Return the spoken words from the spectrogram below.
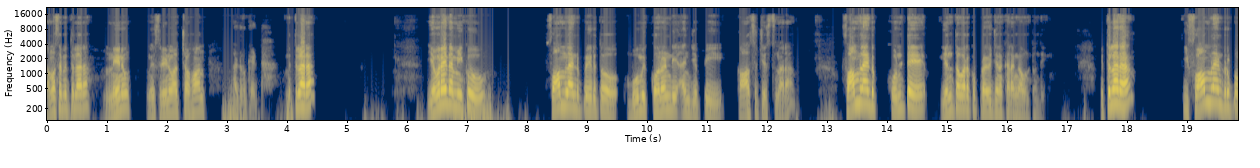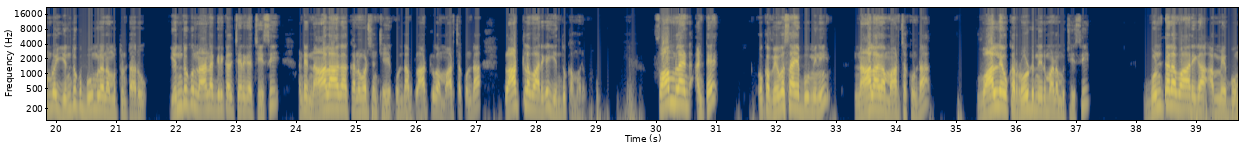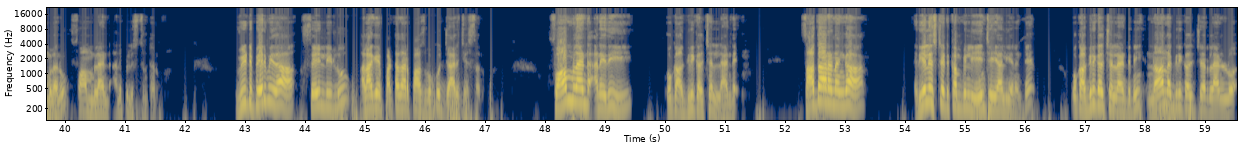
నమస్తే మిత్రులారా నేను మీ శ్రీనివాస్ చౌహాన్ అడ్వకేట్. మిత్రులారా ఎవరైనా మీకు ఫామ్ ల్యాండ్ పేరుతో భూమి కొనండి అని చెప్పి కాల్స్ చేస్తున్నారా? ఫామ్ ల్యాండ్ కొంటే ఎంతవరకు ప్రయోజనకరంగా ఉంటుంది? మిత్రులారా ఈ ఫామ్ ల్యాండ్ రూపంలో ఎందుకు భూములను అమ్ముతుంటారు? ఎందుకు నాన్ అగ్రికల్చర్గా చేసి అంటే నాలాగా కన్వర్షన్ చేయకుండా ప్లాట్లుగా మార్చకుండా ప్లాట్ల వారిగా ఎందుకు అమరు ఫామ్ ల్యాండ్ అంటే ఒక వ్యవసాయ భూమిని నాలాగా మార్చకుండా వాళ్ళే ఒక రోడ్డు నిర్మాణము చేసి గుంటల వారిగా అమ్మే భూములను ఫామ్ ల్యాండ్ అని పిలుస్తుంటారు. వీటి పేరు మీద సేల్ డీడ్లు అలాగే పట్టదారు పాస్బుక్ జారీ చేస్తారు. ఫామ్ ల్యాండ్ అనేది ఒక అగ్రికల్చర్ ల్యాండే. సాధారణంగా రియల్ ఎస్టేట్ కంపెనీలు ఏం చేయాలి అని అంటే ఒక అగ్రికల్చర్ ల్యాండ్ని నాన్ అగ్రికల్చర్ ల్యాండ్లో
